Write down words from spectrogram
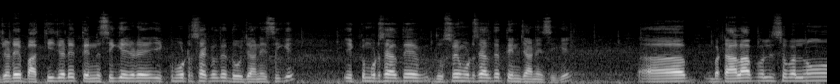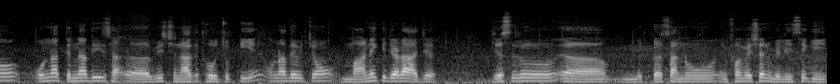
ਜਿਹੜੇ ਬਾਕੀ ਜਿਹੜੇ ਤਿੰਨ ਸੀਗੇ, ਜਿਹੜੇ ਇੱਕ ਮੋਟਰਸਾਈਕਲ ਤੇ ਦੋ ਜਾਣੇ ਸੀਗੇ, ਇੱਕ ਮੋਟਰਸਾਈਕਲ ਤੇ ਦੂਸਰੇ ਮੋਟਰਸਾਈਕਲ ਤੇ ਤਿੰਨ ਜਾਣੇ ਸੀਗੇ। ਬਟਾਲਾ ਪੁਲਿਸ ਵੱਲੋਂ ਉਹਨਾਂ ਤਿੰਨਾਂ ਦੀ ਸ- ਵੀ ਸ਼ਨਾਖਤ ਹੋ ਚੁੱਕੀ ਹੈ। ਉਹਨਾਂ ਦੇ ਵਿੱਚੋਂ ਮਾਨਿਕ ਜਿਹੜਾ ਅੱਜ ਜਿਸ ਨੂੰ ਇੱਕ ਸਾਨੂੰ ਇਨਫੋਰਮੇਸ਼ਨ ਮਿਲੀ ਸੀਗੀ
